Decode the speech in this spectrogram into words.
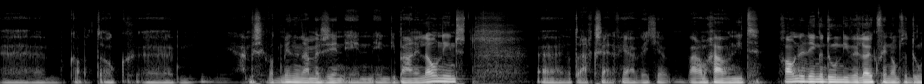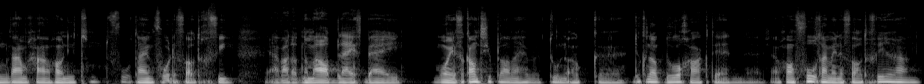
Ehm, ik had het ook ehm, ja, misschien wat minder naar mijn zin in, in die baan in loondienst. dat eigenlijk zeiden van ja, weet je, waarom gaan we niet gewoon de dingen doen die we leuk vinden om te doen? Waarom gaan we gewoon niet fulltime voor de fotografie? Ja, waar dat normaal blijft bij mooie vakantieplannen, hebben we toen ook de knoop doorgehakt en zijn we gewoon fulltime in de fotografie gegaan.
